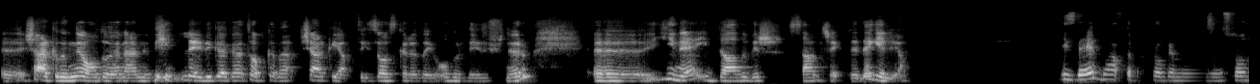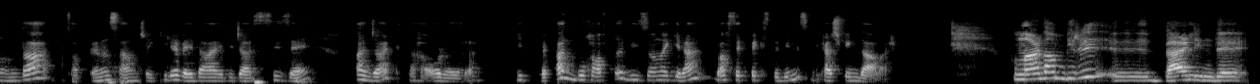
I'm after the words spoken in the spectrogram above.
e, şarkının ne olduğu önemli değil. Lady Gaga Top Gun'a şarkı yaptıysa Oscar adayı olur diye düşünüyorum. E, yine iddialı bir soundtrack'le de geliyor. Biz de bu hafta programımızın sonunda Tapkan'ın soundtrack ile veda edeceğiz size. Ancak daha oralara gitmeden bu hafta vizyona giren bahsetmek istediğimiz birkaç film daha var. Bunlardan biri e, Berlin'de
